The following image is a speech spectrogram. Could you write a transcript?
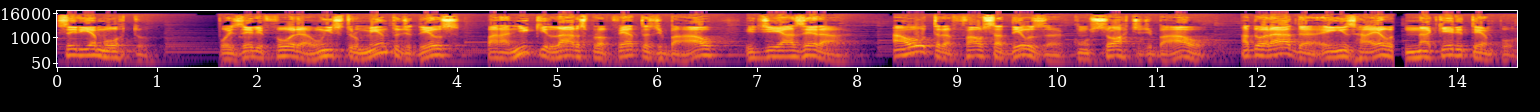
seria morto, pois ele fora um instrumento de Deus para aniquilar os profetas de Baal e de Azerá. A outra falsa deusa, consorte de Baal, adorada em Israel naquele tempo.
